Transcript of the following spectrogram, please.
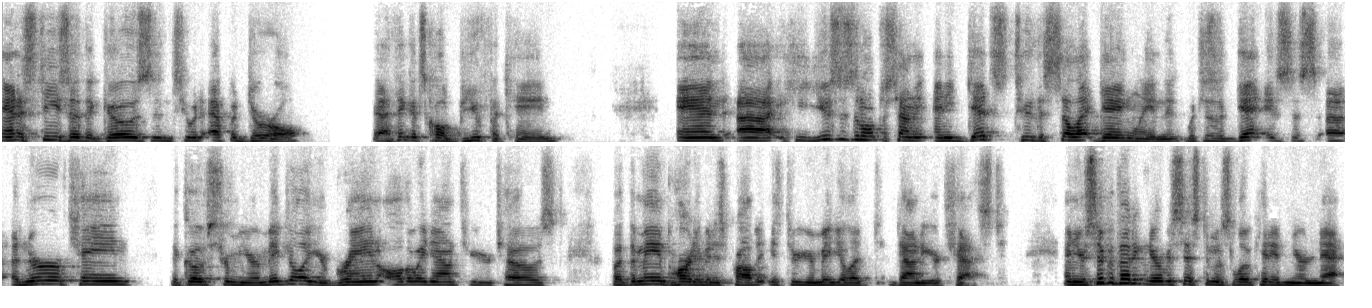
anesthesia that goes into an epidural, I think it's called bupivacaine, and uh, he uses an ultrasound and he gets to the stellate ganglion, which is a, a, nerve chain that goes from your amygdala, your brain, all the way down through your toes. But the main part of it is probably is through your amygdala down to your chest. And your sympathetic nervous system is located in your neck.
